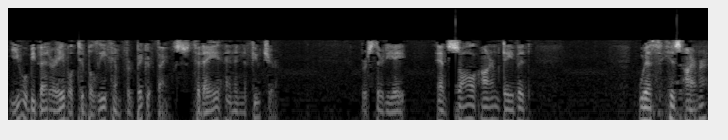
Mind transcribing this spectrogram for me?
you will be better able to believe him for bigger things today and in the future. Verse 38 And Saul armed David with his armor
